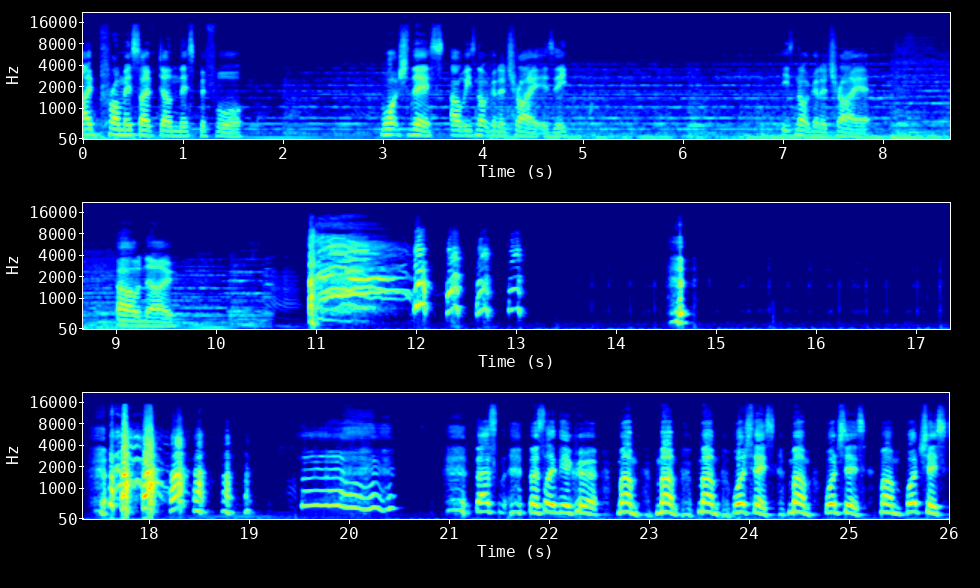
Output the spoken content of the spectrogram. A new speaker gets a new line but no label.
I promise I've done this before. Watch this. Oh, he's not going to try it, is he? He's not going to try it. Oh, no. That's that's like the equivalent. Mum, mum, mum, watch this. Mum, watch this. Mum, watch this.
